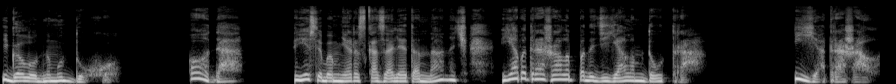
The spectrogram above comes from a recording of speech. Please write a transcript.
и голодному духу. О, да. Если бы мне рассказали это на ночь, я бы дрожала под одеялом до утра. И я дрожал.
